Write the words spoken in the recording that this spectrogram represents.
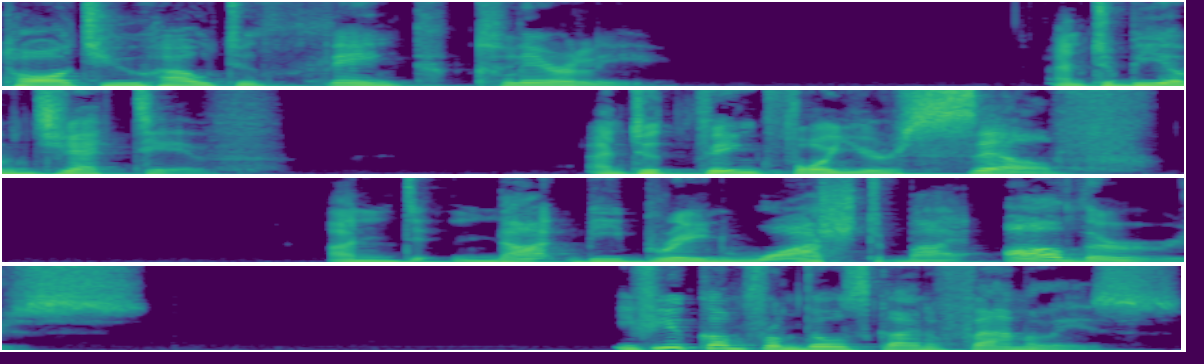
taught you how to think clearly and to be objective and to think for yourself and not be brainwashed by others. If you come from those kind of families,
